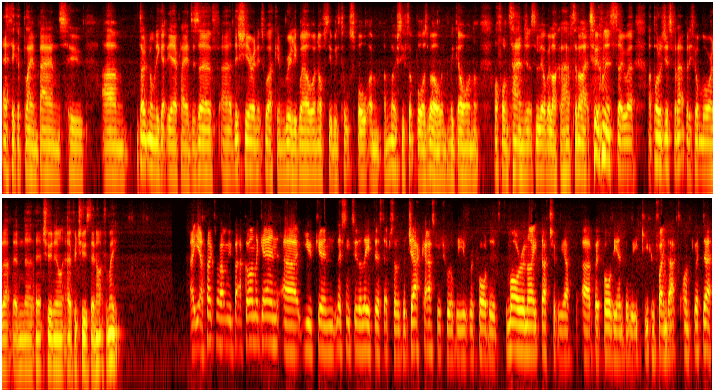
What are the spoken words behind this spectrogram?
ethic of playing bands who um, don't normally get the airplay they deserve uh, this year, and it's working really well. And obviously, we talk sport and, and, mostly football as well, and we go on off on tangents a little bit like I have tonight, to be honest. So, uh, apologies for that. But if you want more of that, then uh, then tune in every Tuesday night for me. Uh, yeah, thanks for having me back on again. Uh, you can listen to the latest episode of the Jackcast, which will be recorded tomorrow night. That should be up uh, before the end of the week. You can find that on Twitter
